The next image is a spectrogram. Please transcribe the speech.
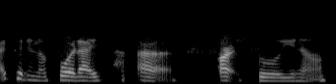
I couldn't afford uh, art school, you know,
